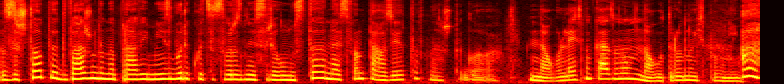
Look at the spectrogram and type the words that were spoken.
защото е важно да направим избори, които са свързани с реалността, а не с фантазията в нашата глава. Много лесно казано, много трудно изпълнимо. А,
